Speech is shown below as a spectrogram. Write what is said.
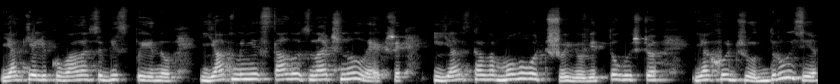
як я лікувала собі спину, як мені стало значно легше. І я стала молодшою від того, що я ходжу. Друзі,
